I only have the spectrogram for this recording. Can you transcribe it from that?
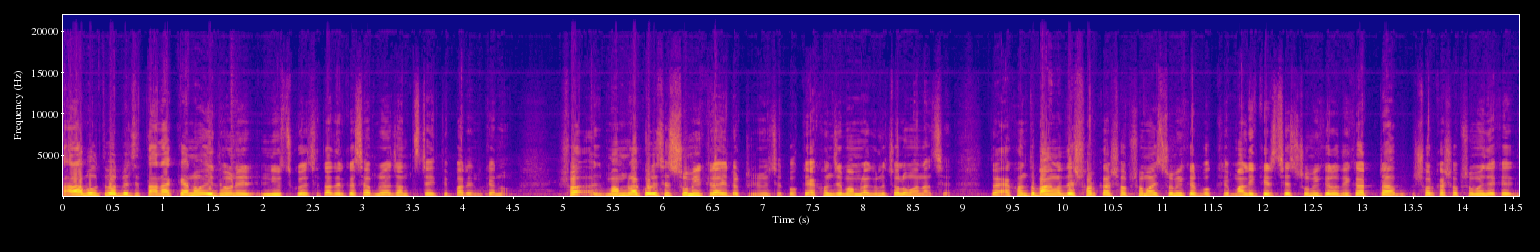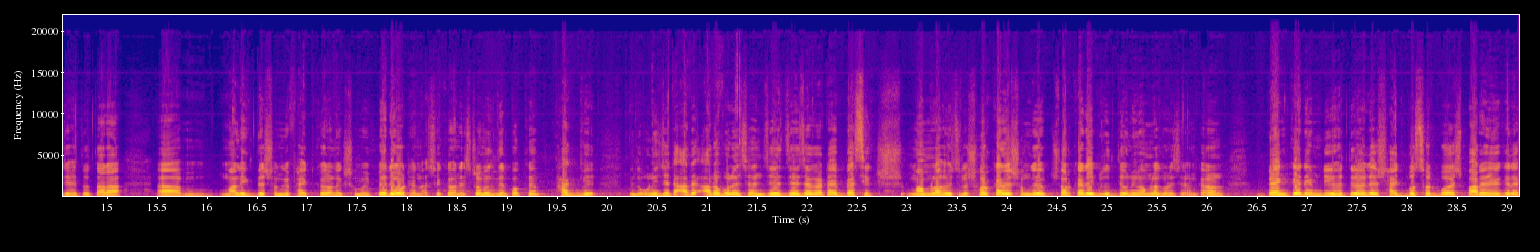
তারা বলতে পারবে যে তারা কেন এই ধরনের নিউজ করেছে? তাদের কাছে আপনারা জানতে চাইতে পারেন কেন? মামলা করেছে শ্রমিকরাই ডক্টর ইউনুসের পক্ষে। এখন যে মামলাগুলো চলমান আছে। তো এখন তো বাংলাদেশ সরকার সবসময় শ্রমিকের পক্ষে। মালিকের চেয়ে শ্রমিকের অধিকারটা সরকার সবসময় দেখে। যেহেতু তারা মালিকদের সঙ্গে ফাইট করে অনেক সময় পেরে ওঠে না, সে কারণে শ্রমিকদের পক্ষে থাকবে। কিন্তু উনি যেটা আরে আরও বলেছেন যে যে জায়গাটায় বেসিক মামলা হয়েছিল, সরকারের সঙ্গে, সরকারের বিরুদ্ধে উনি মামলা করেছিলেন। কারণ ব্যাংকের এমডি হতে হলে ষাট বছর বয়স পার হয়ে গেলে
